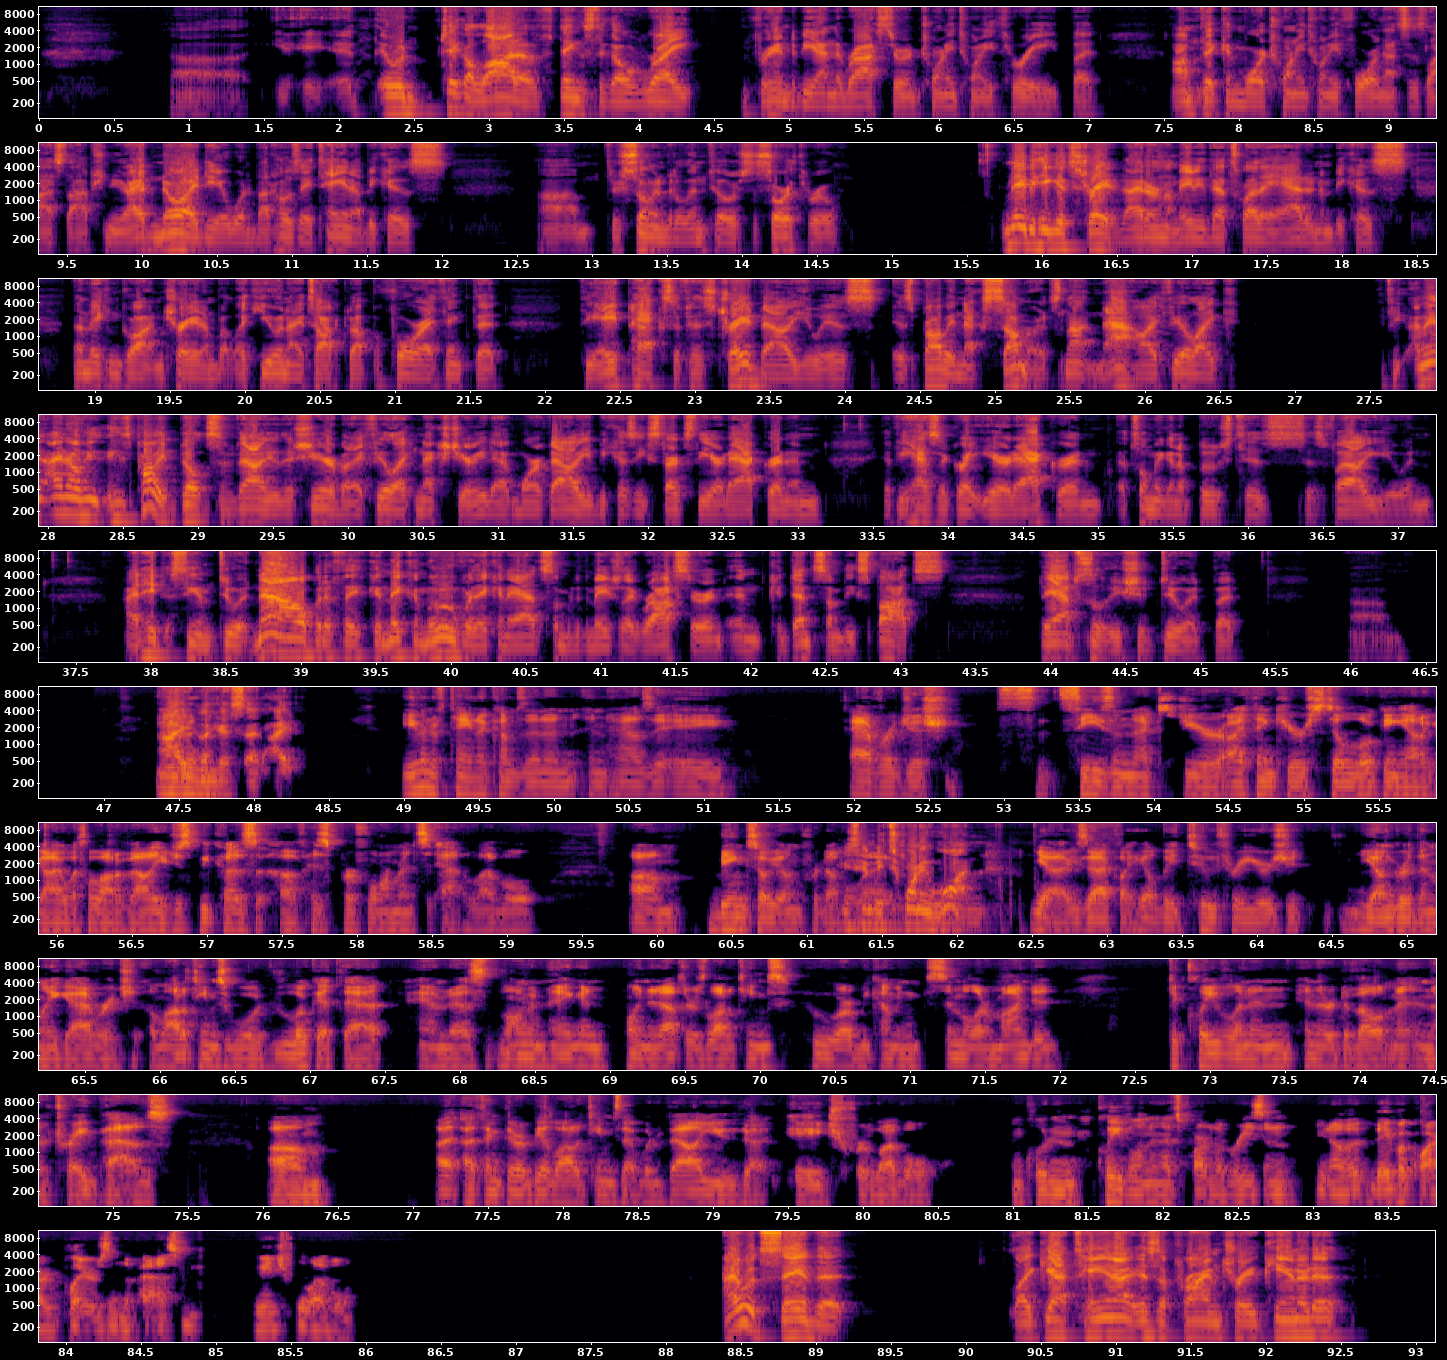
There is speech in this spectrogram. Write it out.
Uh, it, it would take a lot of things to go right for him to be on the roster in 2023, but I'm thinking more 2024, and that's his last option year. I have no idea what about Jose Tena because um, there's so many middle infielders to sort through maybe he gets traded. I don't know. Maybe that's why they added him because then they can go out and trade him. But like you and I talked about before, I think that the apex of his trade value is is probably next summer. It's not now. I feel like if you, I mean, I know he, he's probably built some value this year, but I feel like next year he'd have more value because he starts the year at Akron, and if he has a great year at Akron, that's only going to boost his his value. And I'd hate to see him do it now, but if they can make a move where they can add somebody to the major league roster and, and condense some of these spots, they absolutely should do it. But um, even, I like I said, I even if Tena comes in and, and has a averageish season next year, I think you're still looking at a guy with a lot of value just because of his performance at level. Um, being so young for double, he's going to be 21. Yeah, exactly. He'll be two, three years younger than league average. A lot of teams would look at that, and as Longenhagen pointed out, there's a lot of teams who are becoming similar minded to Cleveland in, in their development and their trade paths. Um, I, I, think there would be a lot of teams that would value that age for level, including Cleveland, and that's part of the reason you know they've acquired players in the past age for level. I would say that, like, yeah, Tena is a prime trade candidate.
